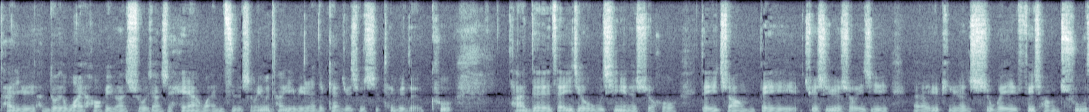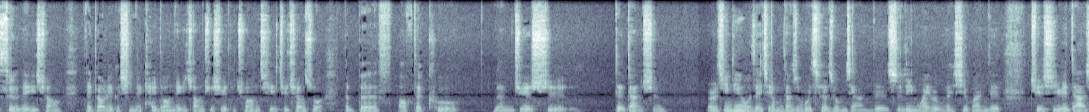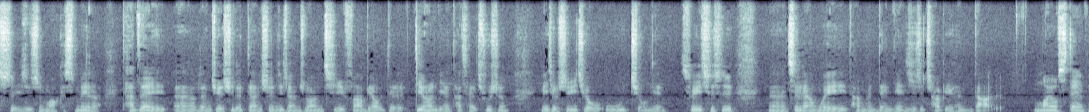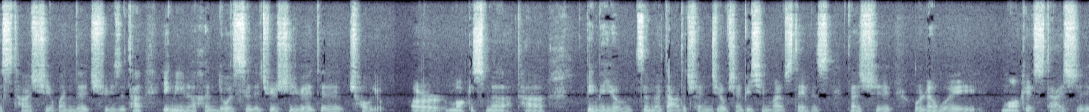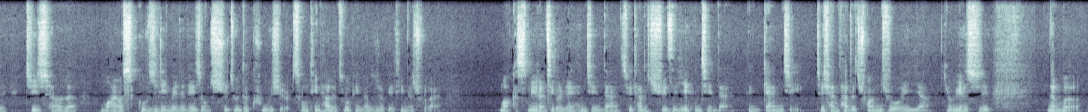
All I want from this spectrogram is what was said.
他有很多的外号，比方说像是黑暗丸子什么，因为他给别人的感觉就是特别的酷。他的在一九五七年的时候的一张被爵士乐手以及呃乐评人视为非常出色的一张，代表了一个新的开端的一张爵士乐的专辑，就叫做《The Birth of the Cool》，冷爵士的诞生。而今天我在节目当中会侧重讲的是另外一位我很喜欢的爵士乐大师，也就是 Marcus Miller。他在呃《冷爵士的诞生》这张专辑发表的第二年，他才出生，也就是一九五九年。所以其实，嗯，这两位他们的年纪是差别很大的。Miles Davis 他喜欢的曲子，他引领了很多次的爵士乐的潮流，而 Marcus Miller 他。并没有这么大的成就，相比起 Miles Davis，但是我认为 Marcus 他还是继承了 Miles 骨子里面的那种十足的酷劲儿。从听他的作品当中就可以听得出来，Marcus Miller 这个人很简单，所以他的曲子也很简单、很干净，就像他的穿着一样，永远是那么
